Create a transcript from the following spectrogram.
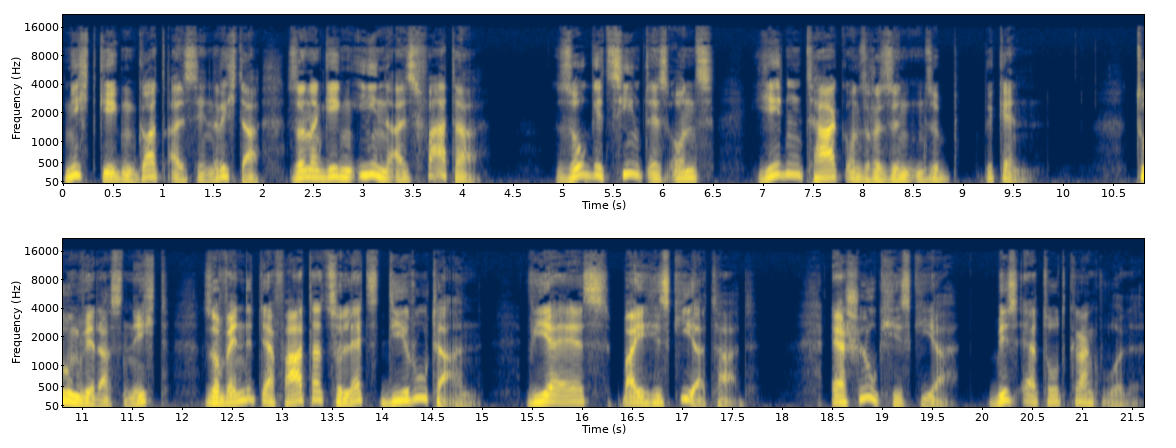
nicht gegen Gott als den Richter, sondern gegen ihn als Vater, so geziemt es uns, jeden Tag unsere Sünden zu bekennen. Tun wir das nicht, so wendet der Vater zuletzt die Rute an, wie er es bei Hiskia tat. Er schlug Hiskia, bis er todkrank wurde.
